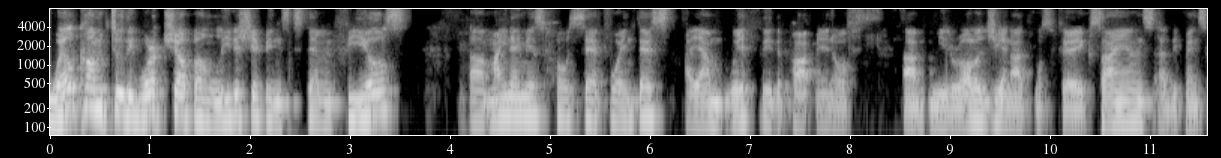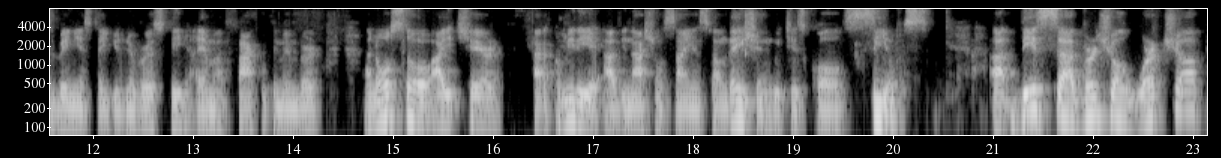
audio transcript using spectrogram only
welcome to the workshop on leadership in STEM fields. Uh, my name is Jose Fuentes. I am with the Department of uh, Meteorology and Atmospheric Science at the Pennsylvania State University. I am a faculty member and also I chair a committee at the National Science Foundation, which is called CEOSE. Uh, this uh, virtual workshop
